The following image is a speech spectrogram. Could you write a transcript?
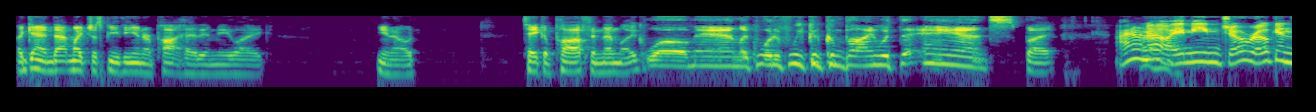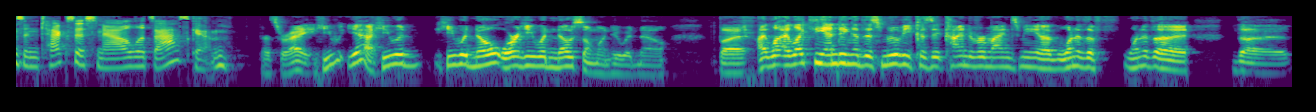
again that might just be the inner pothead in me like you know take a puff and then like whoa man like what if we could combine with the ants but I don't know. I don't know. I mean, Joe Rogan's in Texas now. Let's ask him. That's right. He yeah, he would he would know or he would know someone who would know. But I, I like the ending of this movie because it kind of reminds me of one of the one of the the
